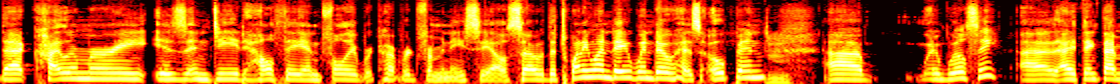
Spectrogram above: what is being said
that Kyler Murray is indeed healthy and fully recovered from an ACL. So the 21 day window has opened. Uh, we- we'll see. Uh, I think that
